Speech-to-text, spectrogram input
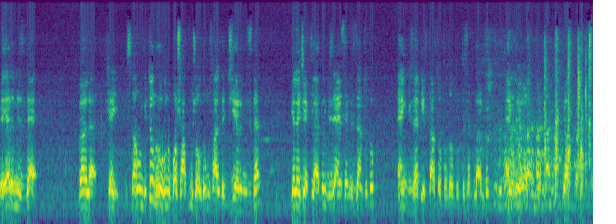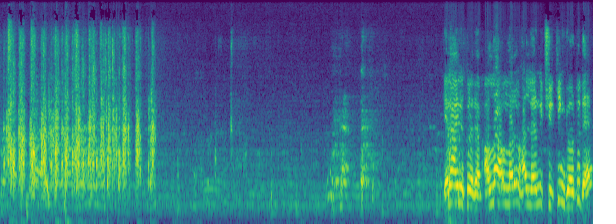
ve yerimizde böyle şey İslam'ın bütün ruhunu boşaltmış olduğumuz halde ciğerimizden geleceklerdir. Bizi ensemizden tutup en güzel iftar sofrada tutacaklardır. En güzel yok. Gene aynı sureden Allah onların hallerini çirkin gördü de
